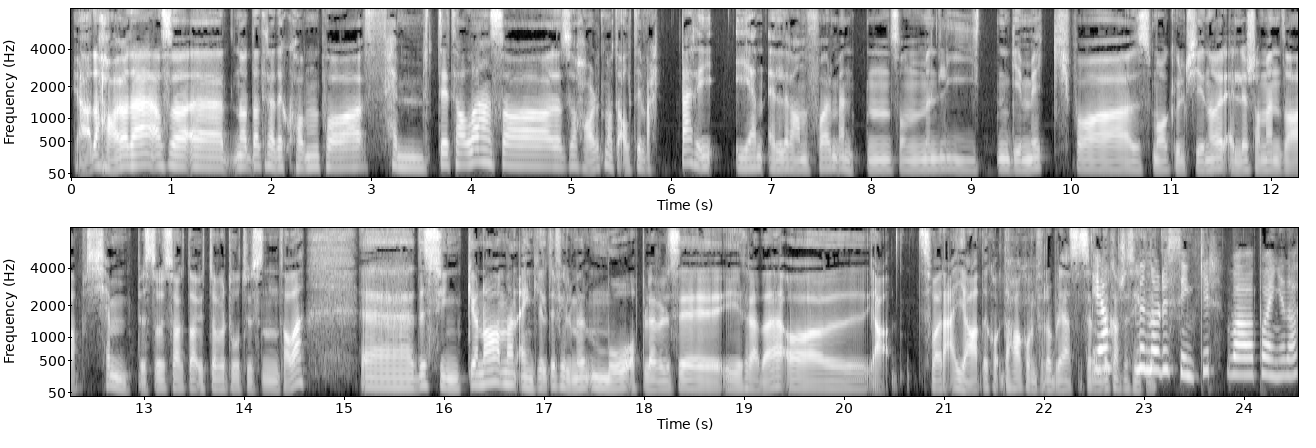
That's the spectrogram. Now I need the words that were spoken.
Ja, det har jo det. Altså, eh, da 3D kom på 50-tallet, så, så, har det på en måte alltid vært der i en eller annen form. Enten som en liten gimmick på små kultkinoer, eller som en da, kjempestor sak da, utover 2000-tallet. Eh, det synker nå, men enkelte filmer må oppleves i, i 3D. Og ja, svaret er ja, det, det har kommet for å bli. Altså, ja, men når det synker, hva er poenget da?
